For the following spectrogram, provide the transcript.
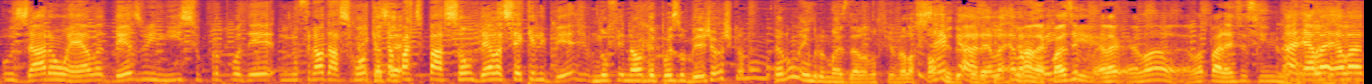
usaram ela desde o início pra poder, no final das contas, até- a participação dela ser aquele beijo? No final, depois do beijo, eu acho que eu não, eu não lembro mais dela no filme. Ela Pois some é, depois cara, ela- ela- é foi quase. Ela, ela, ela parece assim. Ah, ela, ela,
